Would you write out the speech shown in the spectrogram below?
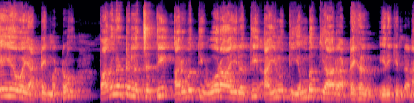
ஏஏஒய் அட்டை மட்டும் பதினெட்டு லட்சத்தி அறுபத்தி ஓராயிரத்தி ஐநூற்றி எண்பத்தி ஆறு அட்டைகள் இருக்கின்றன.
